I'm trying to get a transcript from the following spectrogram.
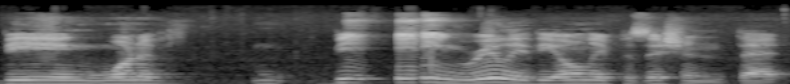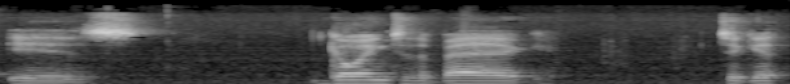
being one of being really the only position that is going to the bag to get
